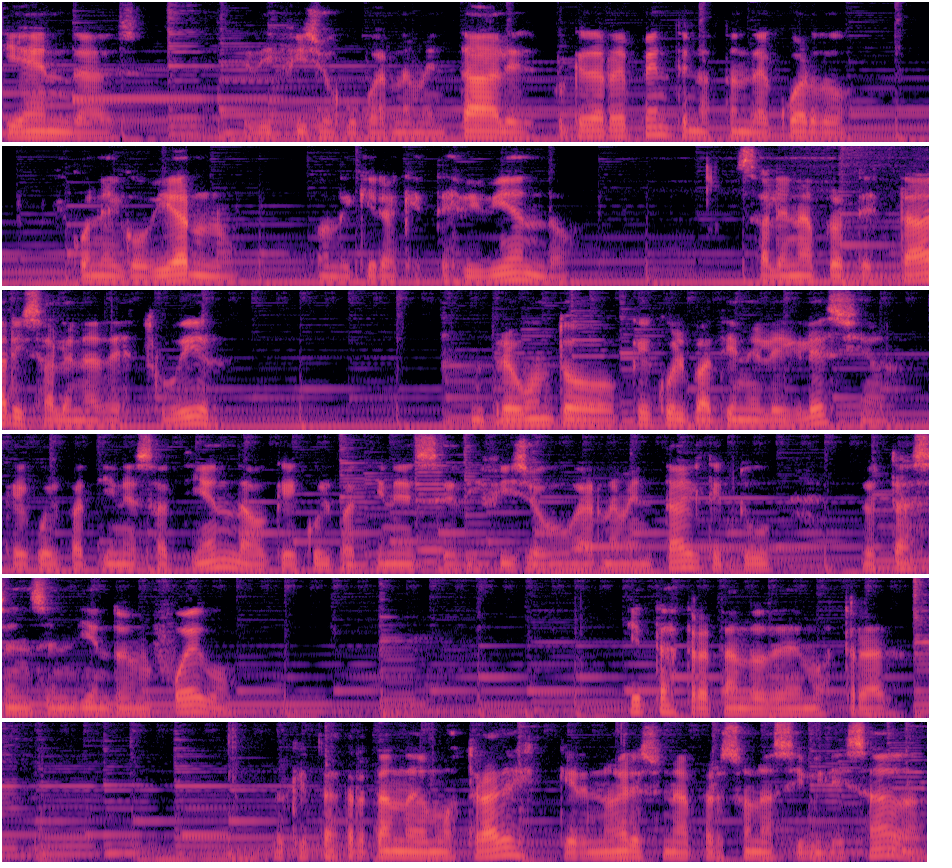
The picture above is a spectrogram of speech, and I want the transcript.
tiendas, edificios gubernamentales, porque de repente no están de acuerdo con el gobierno, donde quiera que estés viviendo. Salen a protestar y salen a destruir. Me pregunto qué culpa tiene la iglesia, qué culpa tiene esa tienda o qué culpa tiene ese edificio gubernamental que tú lo estás encendiendo en fuego. ¿Qué estás tratando de demostrar? Lo que estás tratando de demostrar es que no eres una persona civilizada,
